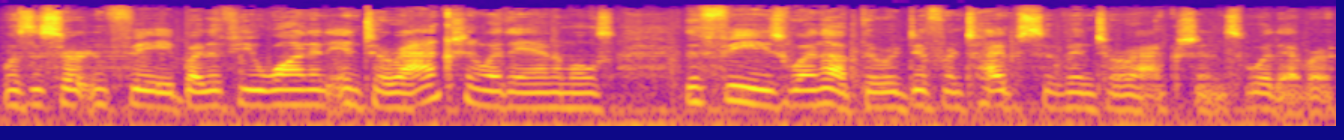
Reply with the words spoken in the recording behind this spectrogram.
was a certain fee. But if you wanted interaction with animals, the fees went up. There were different types of interactions, whatever.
